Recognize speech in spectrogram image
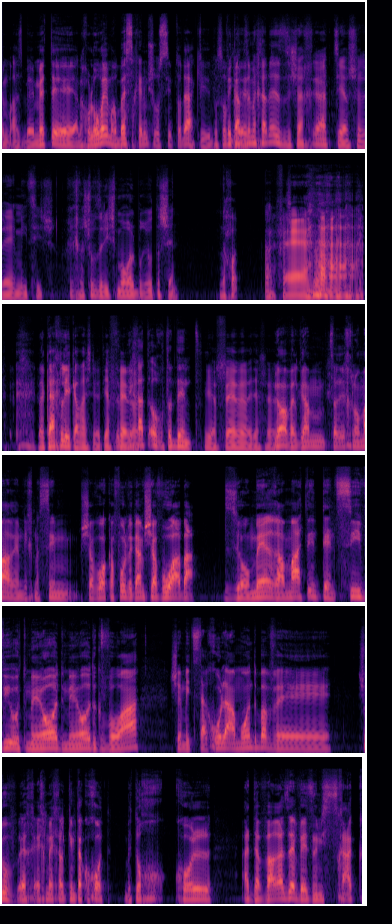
אמ, אז באמת, אה, אנחנו לא רואים הרבה שחקנים שעושים, אתה יודע, כי בסוף וגם זה... זה מחדד את זה שאחרי הפציעה של מיציץ', הכי חשוב זה לשמור על בריאות השן. נכון. יפה. לקח לי כמה שניות, זה יפה מאוד. בדיחת אורתודנט. יפה מאוד, יפה מאוד. לא, אבל גם צריך לומר, הם נכנסים שבוע כפול וגם שבוע הבא. זה אומר רמת אינטנסיביות מאוד מאוד גבוהה, שהם יצטרכו לעמוד בה, ושוב, איך, איך מחלקים את הכוחות בתוך כל הדבר הזה, ואיזה משחק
